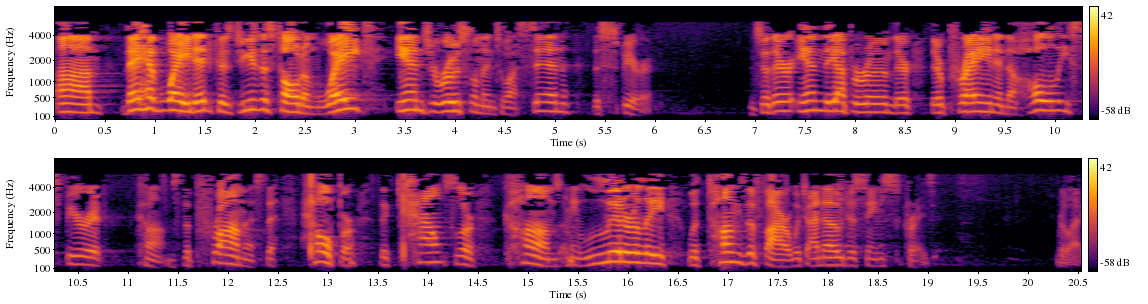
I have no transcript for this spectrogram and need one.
um, they have waited because Jesus told them, wait in Jerusalem until I send the Spirit. And so they're in the upper room, they're, they're praying and the Holy Spirit comes. The promise, the helper, the counselor comes, I mean, literally with tongues of fire, which I know just seems crazy. We're like,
